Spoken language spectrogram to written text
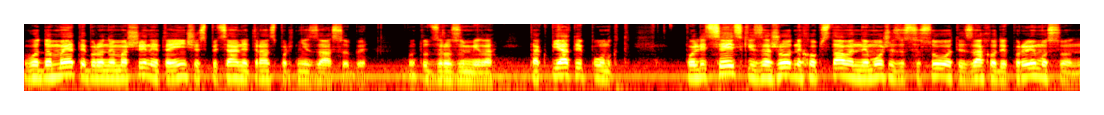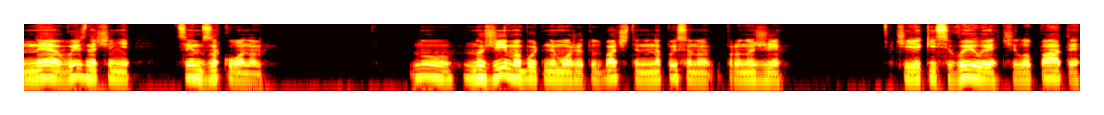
Водомети, бронемашини та інші спеціальні транспортні засоби. Ну тут зрозуміло. Так, п'ятий пункт. Поліцейський за жодних обставин не може застосовувати заходи примусу, не визначені цим законом. Ну, ножі, мабуть, не може. Тут, бачите, не написано про ножі. Чи якісь вили, чи лопати.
